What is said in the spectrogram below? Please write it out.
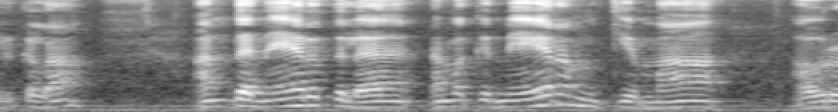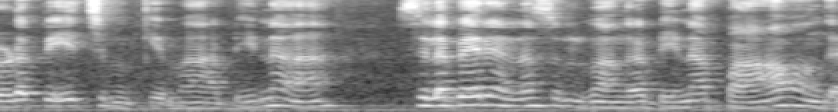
இருக்கலாம். அந்த நேரத்தில் நமக்கு நேரம் முக்கியமாக அவரோட பேச்சு முக்கியமாக அப்படின்னா சில பேர் என்ன சொல்லுவாங்க அப்படின்னா பாவங்க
